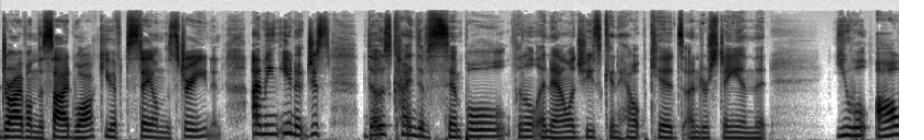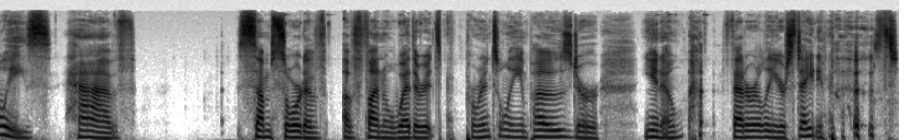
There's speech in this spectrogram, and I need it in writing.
drive on the sidewalk. You have to stay on the street. And I mean, you know, just those kinds of simple little analogies can help kids understand that you will always have some sort of, of funnel, whether it's parentally imposed or, you know, federally or state imposed.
